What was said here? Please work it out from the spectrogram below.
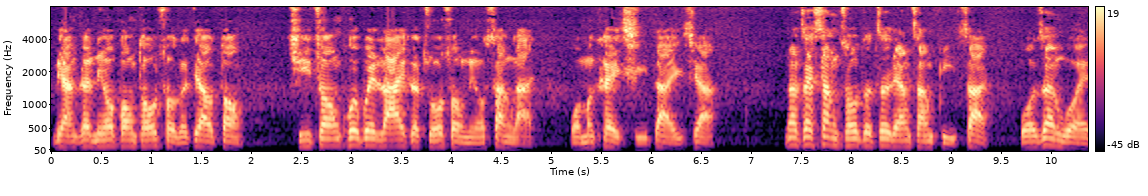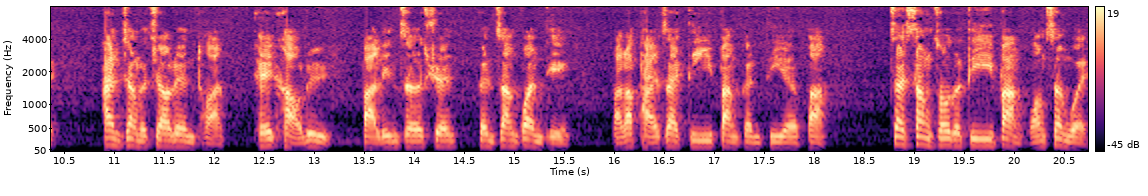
两个牛棚投手的调动，其中会不会拉一个左手牛上来，我们可以期待一下。那在上周的这两场比赛，我认为悍将的教练团可以考虑把林哲轩跟张冠廷把它排在第一棒跟第二棒。在上周的第一棒王胜伟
